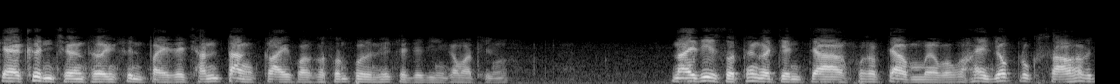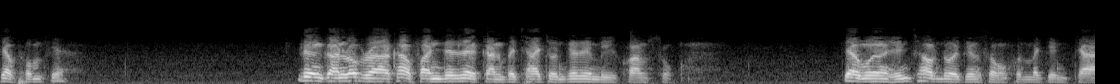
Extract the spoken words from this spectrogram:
แกขึ้นเชิงเทินขึ้นไปแต่ชั้นตั้งไกลกว่ากระสุนปืนที่จะจะยิงเข้ามาถึง ในที่สุดท่านก็เจนจาพระเจ้าเมืองบอกว่าให้ยกลูกสาวให้พระเจ้าพรหมเสีย เรื่องการลบราฆ่าฟันจะเลิกกันประชาชนจะได้มีความสุข เจ้าเมืองเห็นชอบโดยจึงส่งคนมาเจนจา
